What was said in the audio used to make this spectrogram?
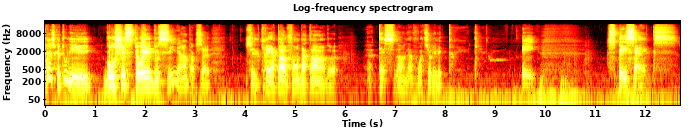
presque tous les gauchistoïdes aussi, hein, parce que c'est le créateur, le fondateur de euh, Tesla, la voiture électrique SpaceX,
